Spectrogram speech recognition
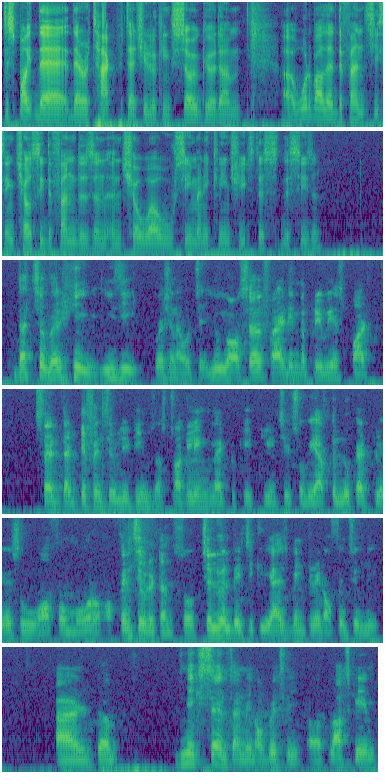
despite their their attack potentially looking so good, um, uh, what about their defense? Do you think Chelsea defenders and, and Chilwell will see many clean sheets this this season? That's a very easy question, I would say. You yourself, right, in the previous part, said that defensively teams are struggling like to keep clean sheets. So we have to look at players who offer more offensive returns. So Chilwell basically has been great offensively, and um, makes sense. I mean, obviously, uh, last game,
